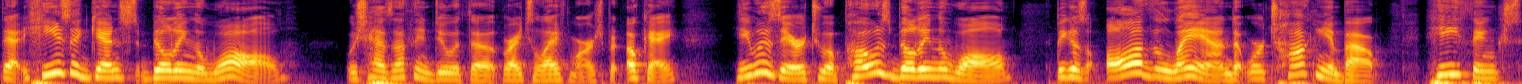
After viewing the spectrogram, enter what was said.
that he's against building the wall, which has nothing to do with the Right to Life March, but okay. He was there to oppose building the wall because all of the land that we're talking about he thinks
